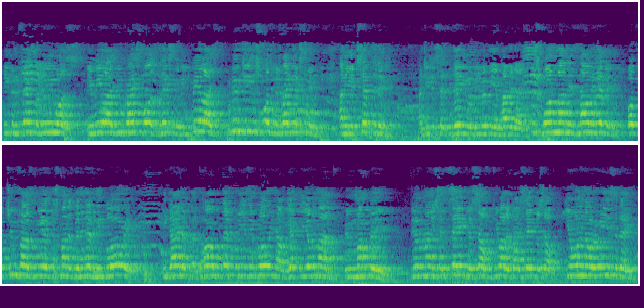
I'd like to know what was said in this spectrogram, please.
He confessed of who he was. He realized who Christ was next to him. He realized who Jesus was was right next to him. And he accepted him. And Jesus said, Today you will be with me in paradise. This one man is now in heaven. Over 2,000 years, this man has been in heaven in glory. He died a, a horrible death, but he is in glory now. Yet the other man who mocked at him, the other man who said, Save yourself. If you are the Christ, save yourself. You want to know who he is today?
